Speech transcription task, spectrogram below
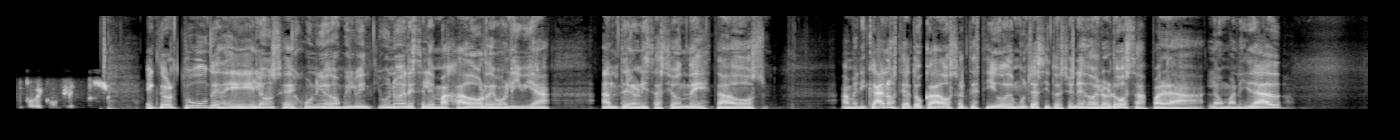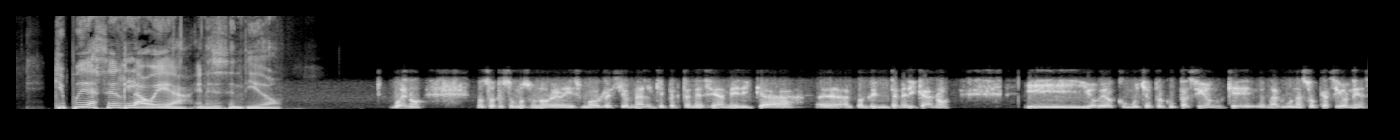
tipo de conflictos. Héctor, tú desde el 11 de junio de 2021 eres el embajador de Bolivia ante la Organización de Estados americanos, te ha tocado ser testigo de muchas situaciones dolorosas para la humanidad. ¿Qué puede hacer la OEA en ese sentido? Bueno, nosotros somos un organismo regional que pertenece a América, eh, al continente americano, y yo veo con mucha preocupación que en algunas ocasiones,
